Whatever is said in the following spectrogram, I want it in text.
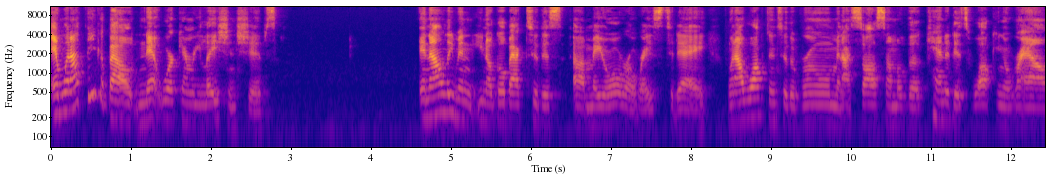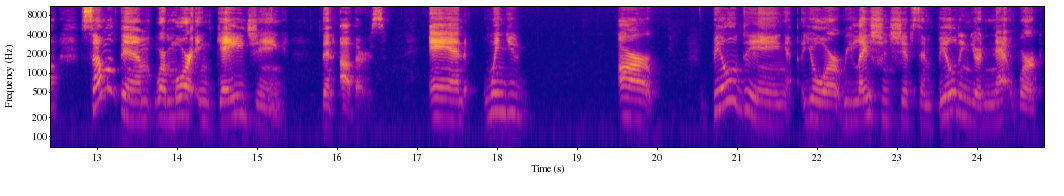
And when I think about network and relationships, and I'll even, you know, go back to this uh, mayoral race today. When I walked into the room and I saw some of the candidates walking around, some of them were more engaging than others. And when you are building your relationships and building your network,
